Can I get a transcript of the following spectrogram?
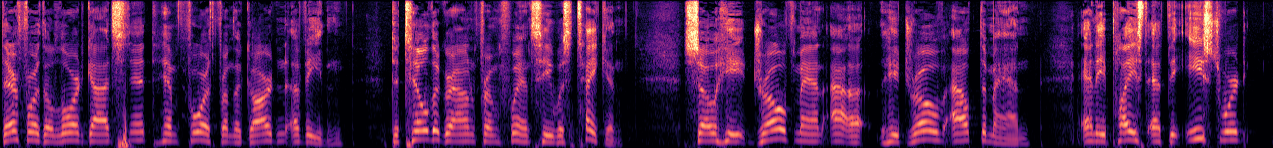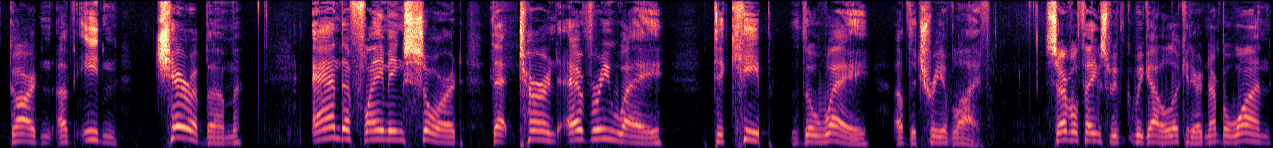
Therefore, the Lord God sent him forth from the Garden of Eden to till the ground from whence he was taken. So he drove man out, uh, he drove out the man, and he placed at the eastward garden of Eden cherubim and a flaming sword that turned every way to keep the way of the tree of life. Several things we've we got to look at here. Number one,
